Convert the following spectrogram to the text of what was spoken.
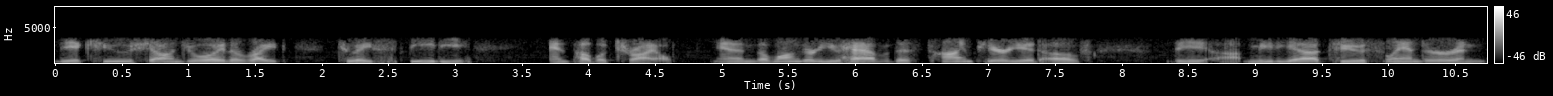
the accused shall enjoy the right to a speedy and public trial. And the longer you have this time period of the uh, media to slander and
